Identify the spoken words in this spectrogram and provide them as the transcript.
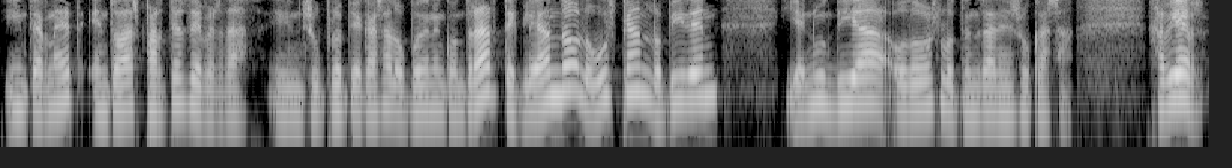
internet en todas partes de verdad. En su propia casa lo pueden encontrar tecleando, lo buscan, lo piden y en un día o dos lo tendrán en su casa. Javier,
